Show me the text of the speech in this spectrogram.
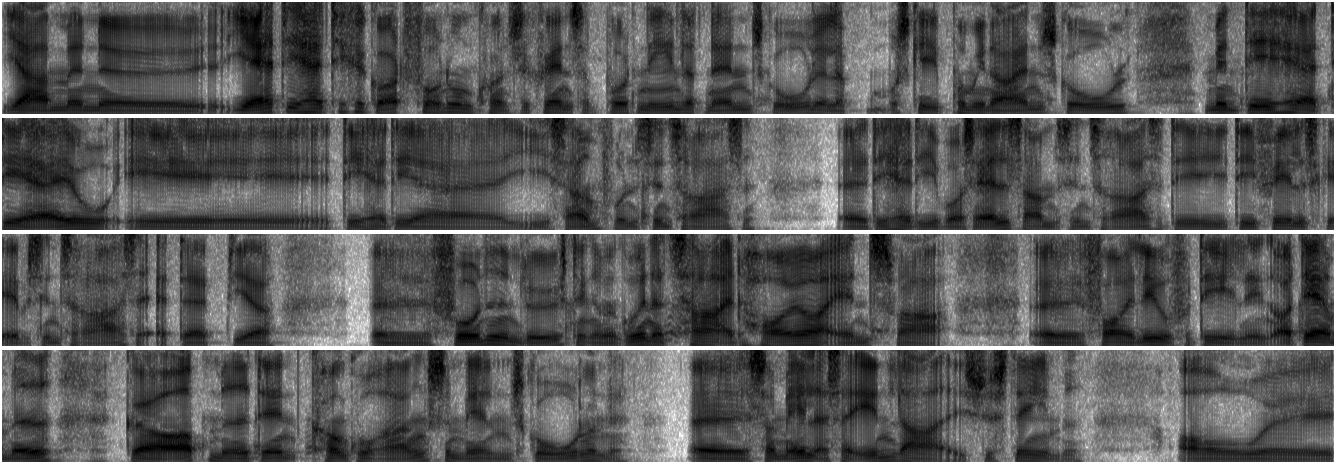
jamen øh, ja, det her det kan godt få nogle konsekvenser på den ene eller den anden skole, eller måske på min egen skole, men det her, det er jo øh, det her, det er i samfundets interesse. Øh, det her, det er i vores allesammens interesse, det, det er fællesskabets interesse, at der bliver øh, Øh, fundet en løsning, at man går ind og tager et højere ansvar øh, for elevfordeling, og dermed gør op med den konkurrence mellem skolerne, øh, som ellers er indlagt i systemet. Og øh,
